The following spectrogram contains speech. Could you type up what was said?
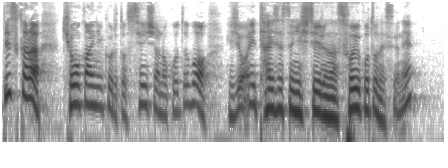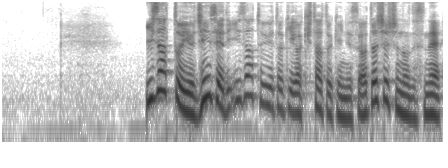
ですから、教会に来ると聖書の言葉を非常に大切にしているのはそういうことですよね。いざという人生でいざという時が来た時にです私たちのですね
